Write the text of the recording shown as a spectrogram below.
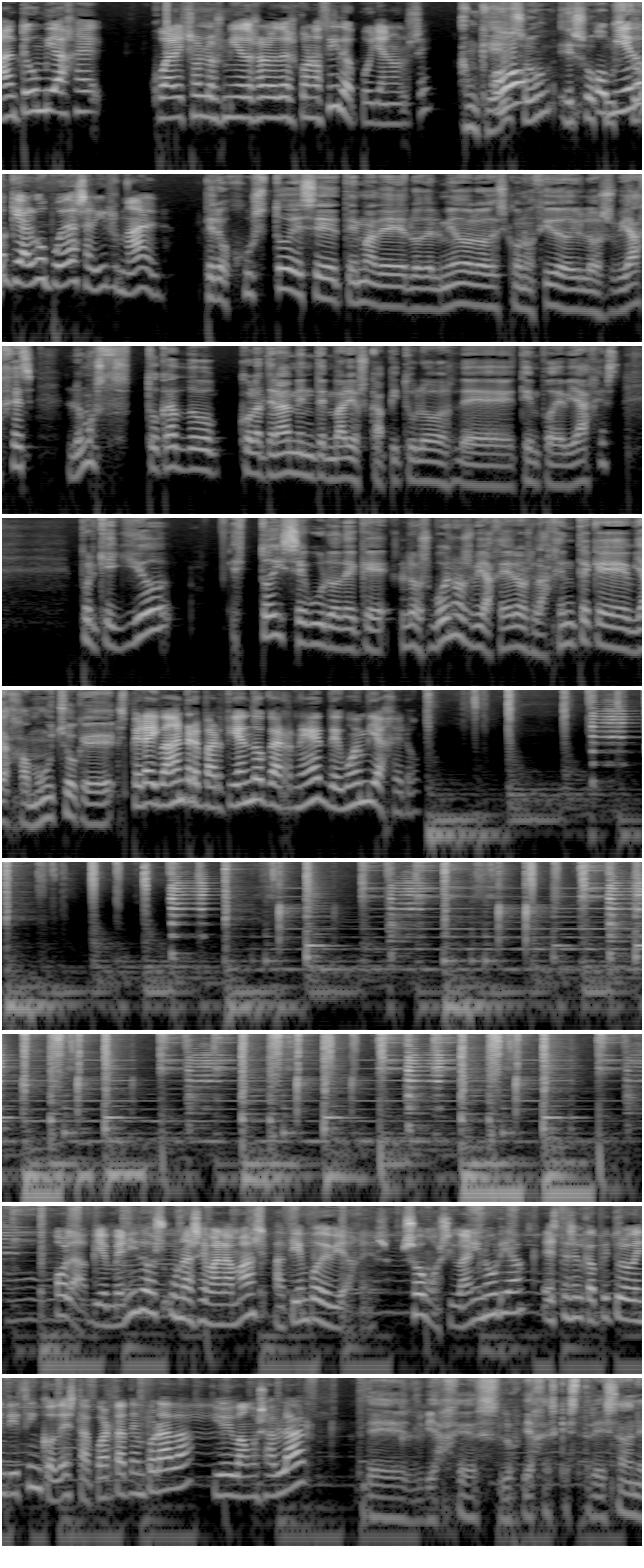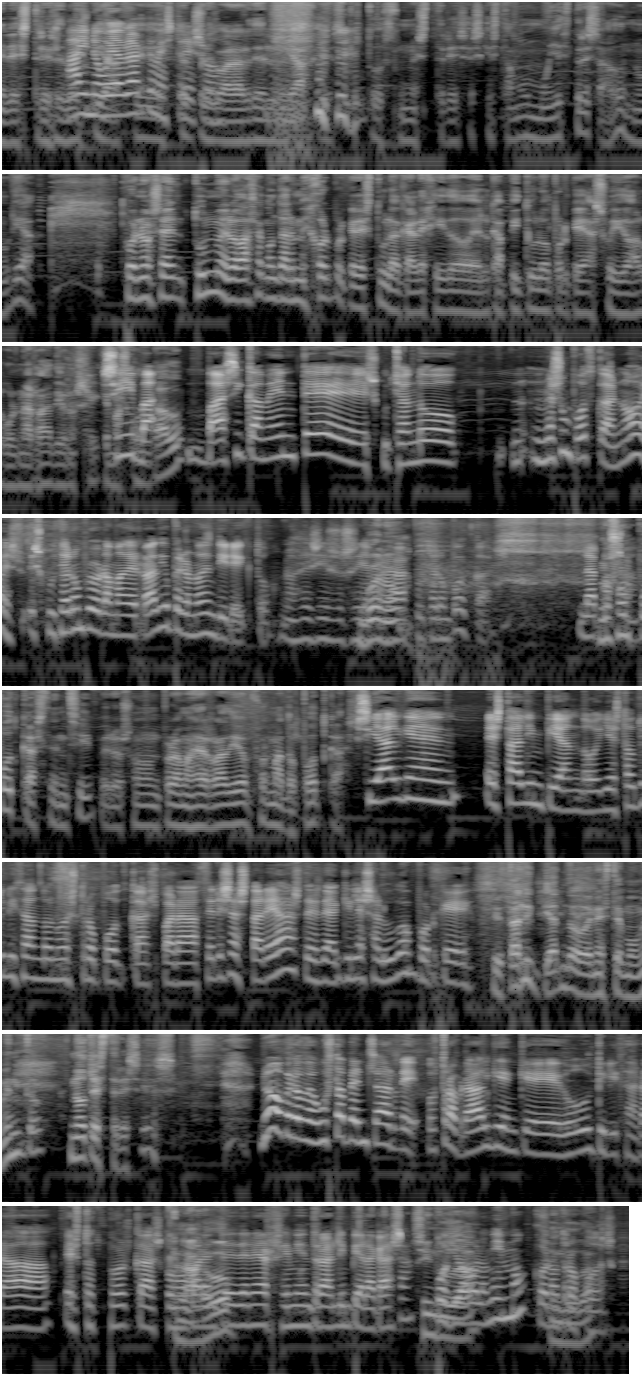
ante un viaje, ¿cuáles son los miedos a lo desconocido? Pues ya no lo sé. Aunque o, eso, eso o justo- miedo que algo pueda salir mal. Pero justo ese tema de lo del miedo a lo desconocido y los viajes, lo hemos tocado colateralmente en varios capítulos de tiempo de viajes, porque yo estoy seguro de que los buenos viajeros, la gente que viaja mucho, que Espera, Iván, repartiendo carnet de buen viajero. Hola, bienvenidos una semana más a Tiempo de Viajes. Somos Iván y Nuria, este es el capítulo 25 de esta cuarta temporada y hoy vamos a hablar del viajes, los viajes que estresan, el estrés de los Ay, no voy a hablar que me viajes, el estreso. preparar del viaje, es que todo es un estrés, es que estamos muy estresados, Nuria. Pues no sé, tú me lo vas a contar mejor porque eres tú la que ha elegido el capítulo porque has oído algo en la radio, no sé qué me has contado. básicamente escuchando. No es un podcast, ¿no? Es escuchar un programa de radio, pero no en directo. No sé si eso se Bueno. escuchar un podcast. La No cosa. son podcasts en sí, pero son programas de radio en formato podcast. Si alguien está limpiando y está utilizando nuestro podcast para hacer esas tareas, desde aquí le saludo porque. Si estás limpiando en este momento, no te estreses. No, pero me gusta pensar de. Ostras, ¿habrá alguien que utilizará estos podcasts como para Claro. entretenerse mientras limpia la casa? Sin pues yo hago lo mismo con otro duda. podcast.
